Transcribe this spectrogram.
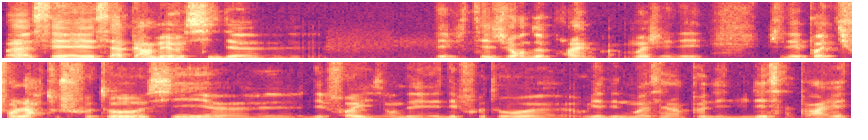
voilà, c'est, ça permet aussi de, d'éviter ce genre de problème. Quoi. Moi, j'ai des, j'ai des potes qui font de la retouche photo aussi. Euh, des fois, ils ont des, des photos euh, où il y a des demoiselles un peu dénudées, ça peut arriver.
